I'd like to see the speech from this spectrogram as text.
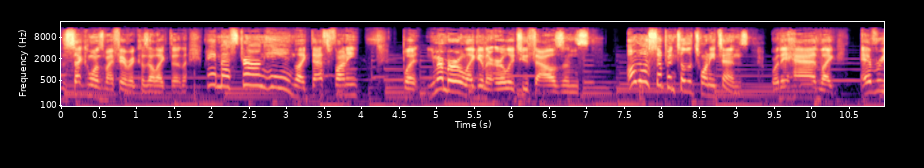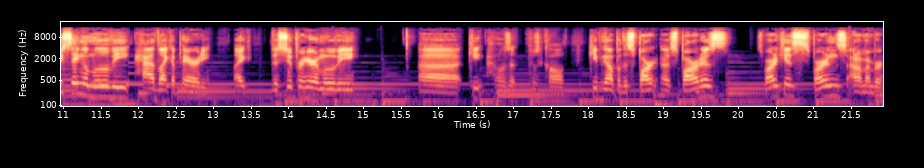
the second one's my favorite because I like the, the grab my strong hand. Like that's funny. But you remember like in the early 2000s, almost up until the 2010s, where they had like every single movie had like a parody. Like the superhero movie, uh, keep what was it? What was it called? Keeping up with the Spart uh, Spartas, Spartacus, Spartans. I don't remember,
